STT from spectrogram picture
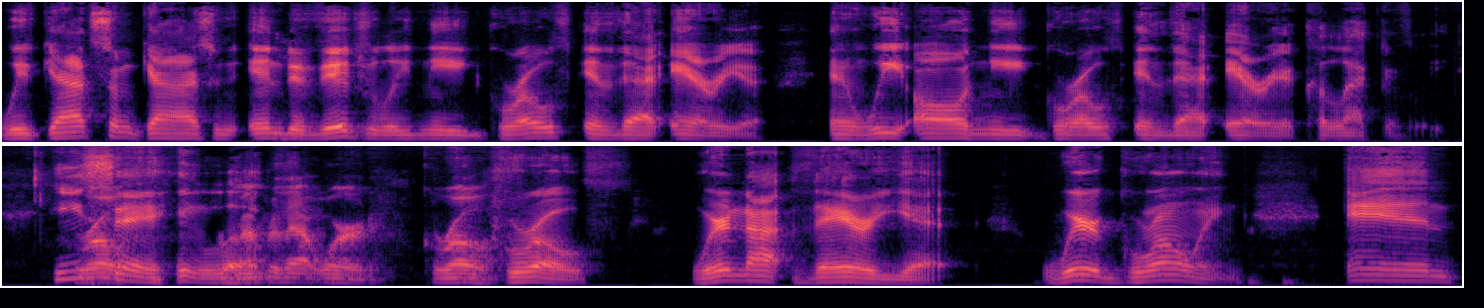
We've got some guys who individually need growth in that area, and we all need growth in that area collectively. He's growth. saying, look, remember that word growth. Growth. We're not there yet. We're growing. And,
